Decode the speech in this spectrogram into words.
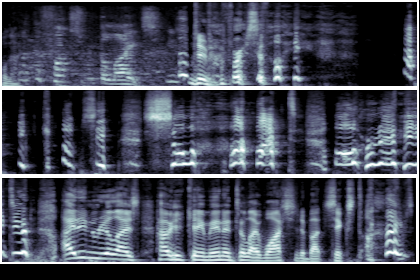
hold on. What the fuck's with the lights? dude first of all he, he comes in so hot already dude. I didn't realize how he came in until i watched it about six times.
